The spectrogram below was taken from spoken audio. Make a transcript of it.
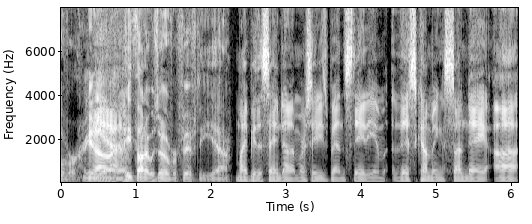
over. You know, Yeah. he thought it was over 50. Yeah. might be the same down at Mercedes Benz Stadium this coming Sunday. Uh,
